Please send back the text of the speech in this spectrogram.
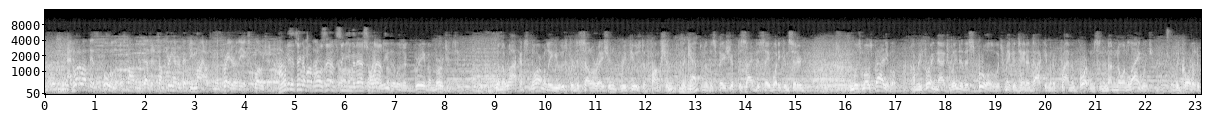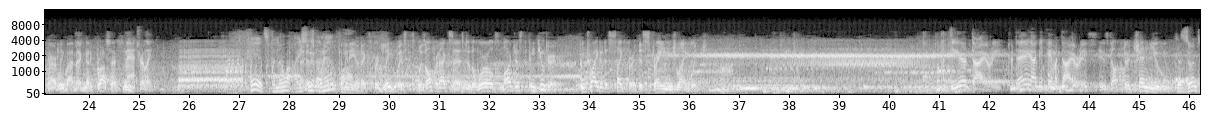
And what about this pool that was found in the desert, some 350 miles from the crater of the explosion? What do you think about Roseanne singing the national anthem? I believe there was a grave emergency. When the rockets normally used for deceleration refused to function, the mm-hmm. captain of the spaceship decided to save what he considered was most valuable. Uh-huh. I'm referring naturally to this spool, which may contain a document of prime importance in an unknown language, recorded apparently by magnetic process. Naturally. Hey, it's Vanilla An Ice's international committee of expert linguists was offered access to the world's largest computer to try to decipher this strange language. Hmm. Dear Diary, today I became a diary. This is Dr. Chen Yu.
